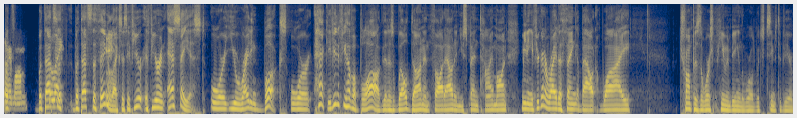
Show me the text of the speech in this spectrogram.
Sorry, but, mom. But that's but like, the, but that's the thing, Alexis. If you're if you're an essayist or you're writing books or heck, even if you have a blog that is well done and thought out and you spend time on, meaning if you're going to write a thing about why Trump is the worst human being in the world, which seems to be a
